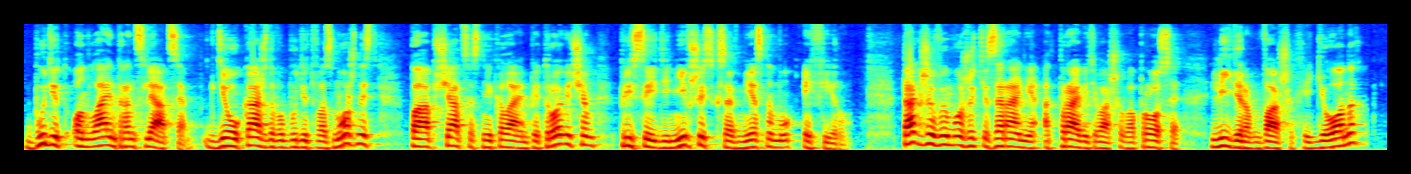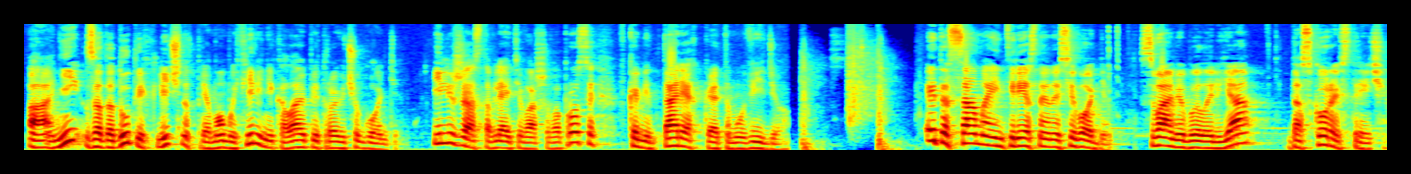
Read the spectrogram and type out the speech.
будет онлайн-трансляция, где у каждого будет возможность пообщаться с Николаем Петровичем, присоединившись к совместному эфиру. Также вы можете заранее отправить ваши вопросы лидерам в ваших регионах, а они зададут их лично в прямом эфире Николаю Петровичу Гонте. Или же оставляйте ваши вопросы в комментариях к этому видео. Это самое интересное на сегодня. С вами был Илья. До скорой встречи.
